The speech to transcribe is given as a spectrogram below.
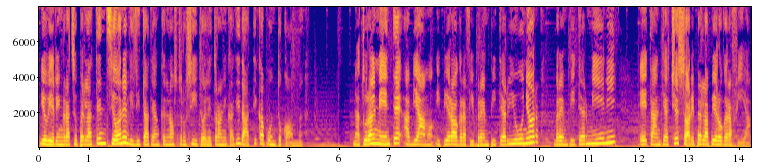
Io vi ringrazio per l'attenzione, visitate anche il nostro sito elettronicadidattica.com. Naturalmente abbiamo i pirografi Brand Peter Junior, Brand Peter Mini e tanti accessori per la pirografia.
